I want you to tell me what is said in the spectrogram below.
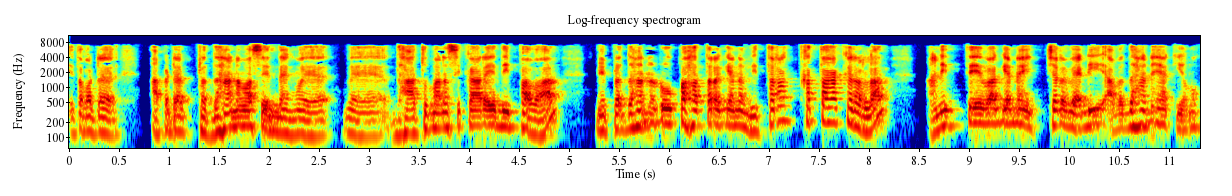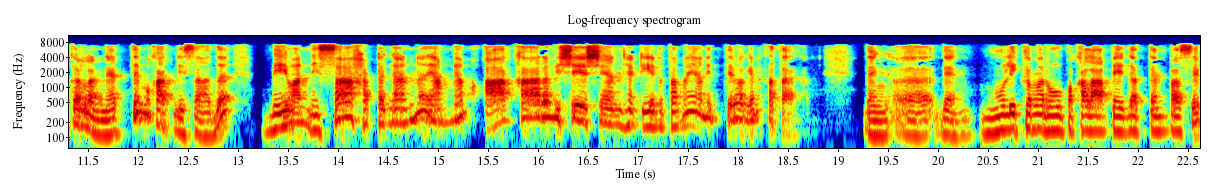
එතකොට අපිට ප්‍රධාන වශයෙන් දැන් ඔය ධාතු මනසිකාරයේදී පවා මේ ප්‍රධාන රූප හතර ගැන විතරක් කතා කරලා අනිත් ඒවා ගැන ඉච්චර වැඩි අවධානයක් යොමු කරලා නැත්තේ මොකක් නිසාද මේවා නිසා හටගන්න යම් යම් ආකාර විශේෂයන් හැටියට තමයි අනිත් ඒවා ගැන කතා කරන්නේ දැන් දැන් මූලිකම රූප කලාපය ගත්තන් පස්සේ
